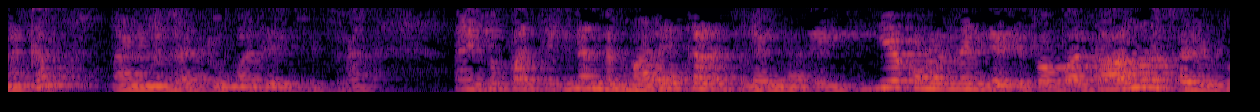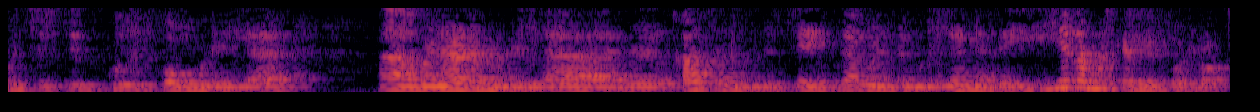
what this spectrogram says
வணக்கம். நான் உங்கள் டாக்டர் மாதிரி பேசுகிறேன் இப்போ பார்த்தீங்கன்னா இந்த மழைக்காலத்தில் நிறைய குழந்தைங்க எப்போ பார்த்தாலும் சளி பிடிச்சிருச்சு ஸ்கூலுக்கு போக முடியல விளையாட முடியல அது காய்ச்சல் வந்துச்சு எக்ஸாம் எழுத முடியல நிறைய நம்ம கேள்விப்படுறோம்.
